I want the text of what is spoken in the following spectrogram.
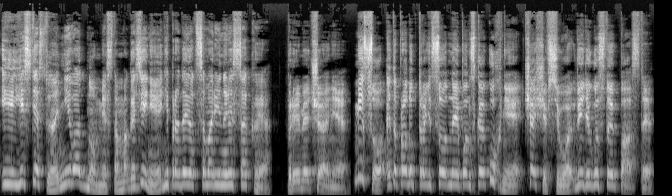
и, естественно, ни в одном местном магазине не продается марин или саке. Примечание. Мисо – это продукт традиционной японской кухни, чаще всего в виде густой пасты.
